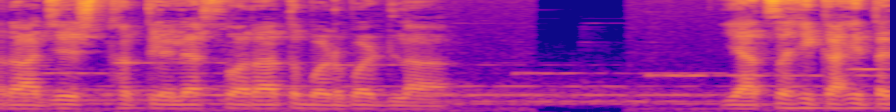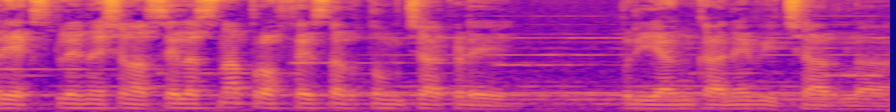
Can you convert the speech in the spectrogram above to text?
राजेश थकलेल्या स्वरात बडबडला याचंही काहीतरी एक्सप्लेनेशन असेलच ना प्रोफेसर तुमच्याकडे? प्रियंकाने विचारलं.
